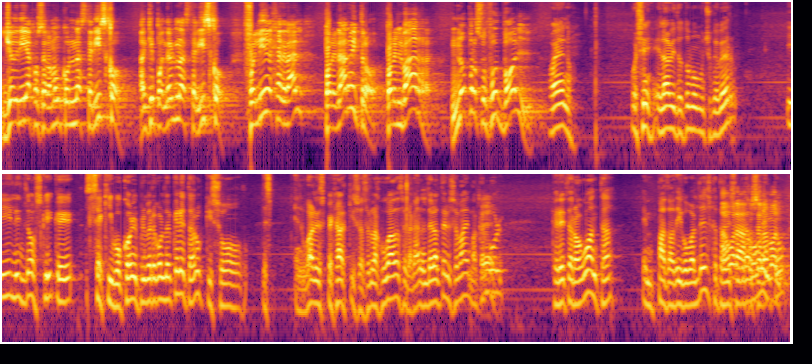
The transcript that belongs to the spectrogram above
Yo diría, José Ramón, con un asterisco. Hay que ponerle un asterisco. Fue líder general por el árbitro, por el VAR, no por su fútbol. Bueno, pues sí, el árbitro tuvo mucho que ver. Y Lindowski, que se equivocó en el primer gol del Querétaro, quiso, en lugar de despejar, quiso hacer la jugada, se la gana el delantero y se va y marca el gol. Querétaro aguanta, empata a Diego Valdés, que atraviesa Ahora, un José gran Ramón, momento,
